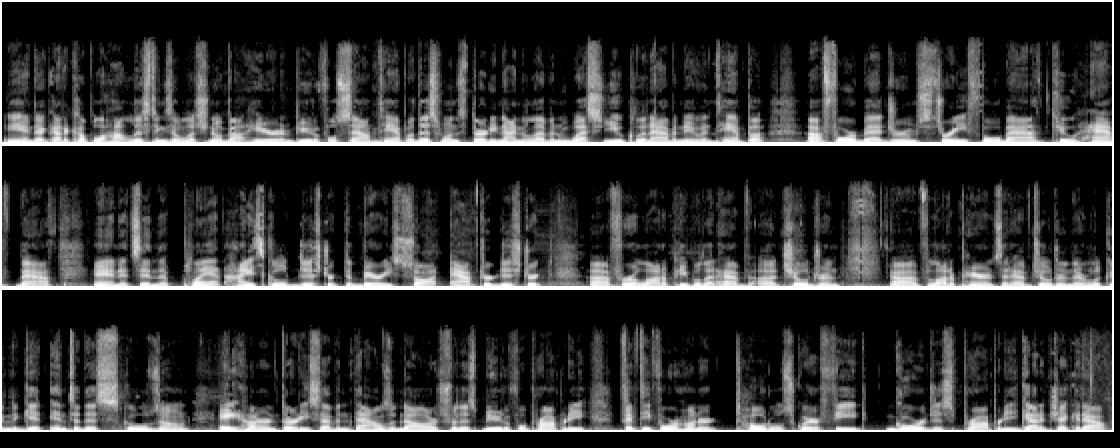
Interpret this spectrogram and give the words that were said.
And I got a couple of hot listings I'll let you know about here in beautiful South Tampa. This one's 3911 West Euclid Avenue in Tampa. Uh, four bedrooms, three full bath, two half bath, and it's in the Plant High School district, a very sought after district uh, for a lot of people that have uh, children, uh, a lot of parents that have children. They're looking to get into this school zone. $837,000 for this beautiful property, 5,400 total square feet. Gorgeous property. You got to check it out.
